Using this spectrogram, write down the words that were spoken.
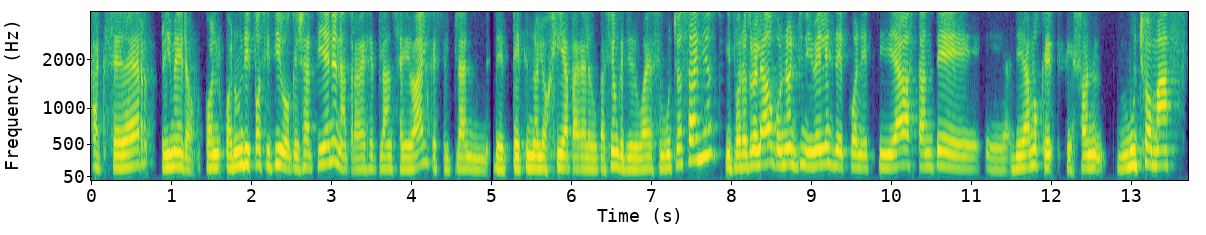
acceder, primero, con, un dispositivo que ya tienen a través de Plan Ceibal, que es el plan de tecnología para la educación que tiene Uruguay hace muchos años, y por otro lado, con unos niveles de conectividad bastante, eh, digamos que, que son mucho más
